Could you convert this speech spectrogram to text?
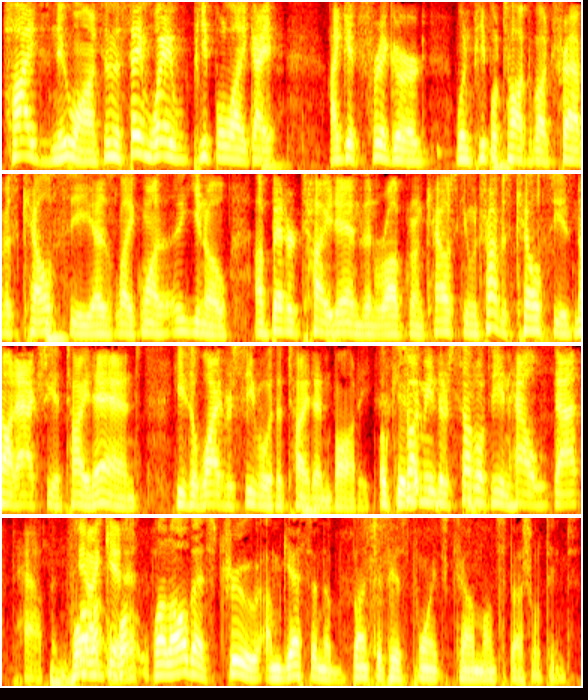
hides nuance in the same way people like I. I get triggered when people talk about Travis Kelce as like one, you know, a better tight end than Rob Gronkowski. When Travis Kelce is not actually a tight end, he's a wide receiver with a tight end body. Okay, so I mean, there's subtlety in how that happens. While, yeah, I get while, it. while all that's true, I'm guessing a bunch of his points come on special teams.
